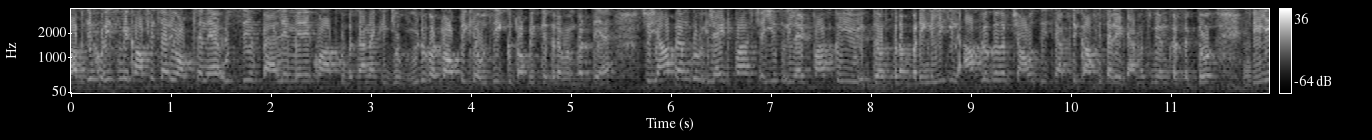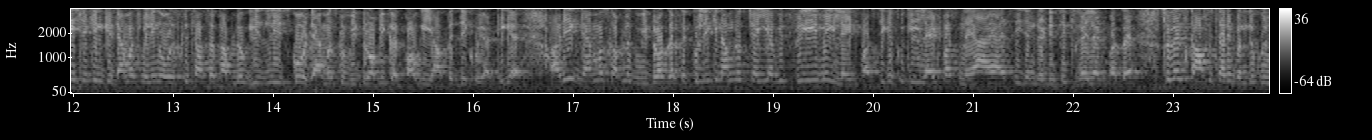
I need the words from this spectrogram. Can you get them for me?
अब देखो इसमें काफ़ी सारे ऑप्शन है। उससे पहले मेरे को आपको बताना कि जो वीडियो का टॉपिक है उसी टॉपिक की तरफ़ हम बढ़ते हैं। सो so, यहाँ पे हमको इलाइट पास चाहिए तो इलाइट पास को तरफ़ बढ़ेंगे। लेकिन आप लोग अगर चाहो तो इस ऐप से काफ़ी सारे डैमेज भी कर सकते हो। डेली चेक इन के डैमेज मिलेंगे और उसके साथ साथ आप लोग इजिली इसको डैमेज को विड्रॉ भी कर पाओगे। यहाँ पे देखो यार, ठीक है? और एक डैमेज को आप लोग विड्रॉ कर सकते हो, लेकिन हम लोग चाहिए अभी फ्री में इलाइट पास ठीक है? क्योंकि इलाइट पास नया आया है सीज़न 36 का इलाइट पास है। सो गाइस काफ़ी सारे बंदे को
